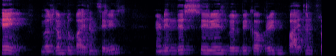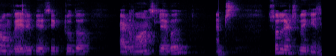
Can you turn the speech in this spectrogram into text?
Hey, welcome to Python series and in this series we'll be covering Python from very basic to the advanced level and so let's begin.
